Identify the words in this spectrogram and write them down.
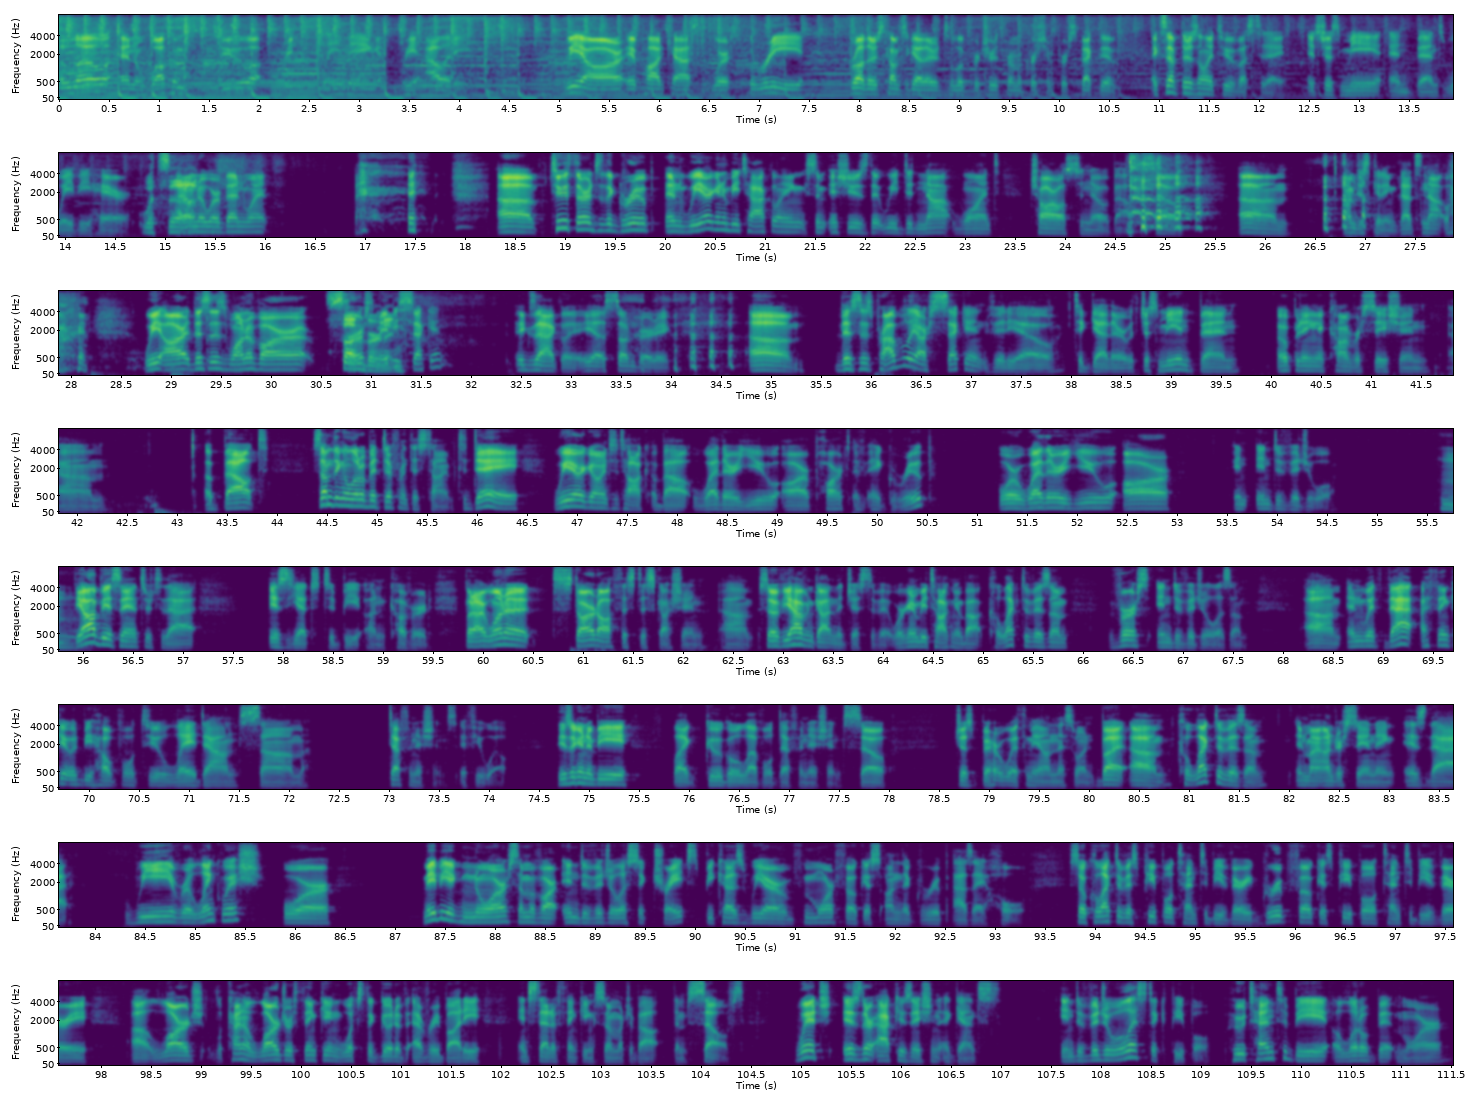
Hello and welcome to Reclaiming Reality. We are a podcast where three brothers come together to look for truth from a Christian perspective. Except there's only two of us today. It's just me and Ben's wavy hair. What's up? I don't know where Ben went. Uh, Two thirds of the group, and we are going to be tackling some issues that we did not want Charles to know about. So, um, I'm just kidding. That's not what we are. This is one of our first, maybe second. Exactly. Yeah, sunburning. um, this is probably our second video together with just me and Ben opening a conversation um, about something a little bit different this time. Today, we are going to talk about whether you are part of a group or whether you are an individual. The obvious answer to that is yet to be uncovered. But I want to start off this discussion. Um, so, if you haven't gotten the gist of it, we're going to be talking about collectivism versus individualism. Um, and with that, I think it would be helpful to lay down some definitions, if you will. These are going to be like Google level definitions. So, just bear with me on this one. But um, collectivism, in my understanding, is that we relinquish or maybe ignore some of our individualistic traits because we are more focused on the group as a whole. So, collectivist people tend to be very group focused people, tend to be very uh, large, kind of larger thinking, what's the good of everybody, instead of thinking so much about themselves, which is their accusation against individualistic people who tend to be a little bit more,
